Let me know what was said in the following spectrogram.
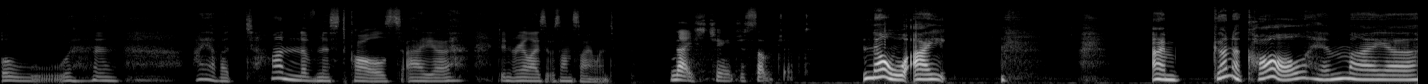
Oh, I have a ton of missed calls. I uh, didn't realize it was on silent. Nice change of subject. No, I. I'm gonna call him. I, uh,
